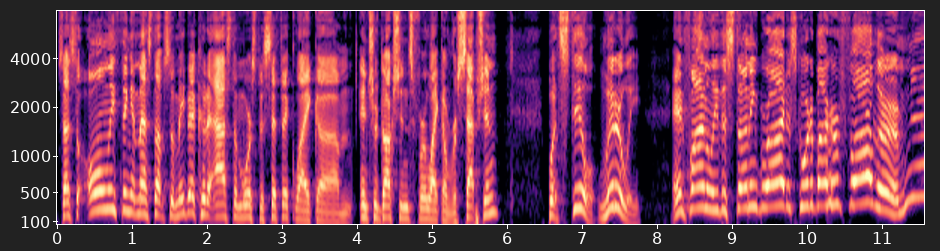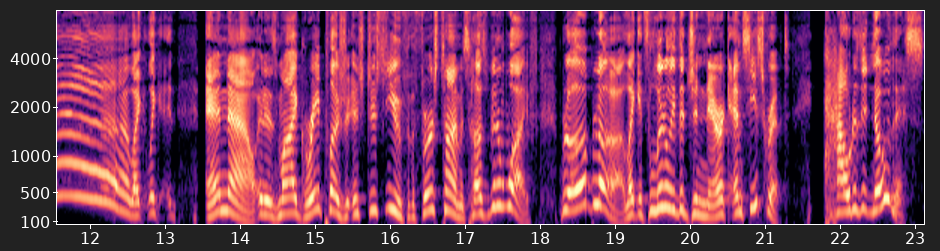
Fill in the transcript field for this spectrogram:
So that's the only thing it messed up. So maybe I could have asked them more specific, like um, introductions for like a reception. But still, literally. And finally, the stunning bride escorted by her father. Yeah, like like. And now it is my great pleasure to introduce to you for the first time as husband and wife. Blah blah. Like it's literally the generic MC script. How does it know this?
